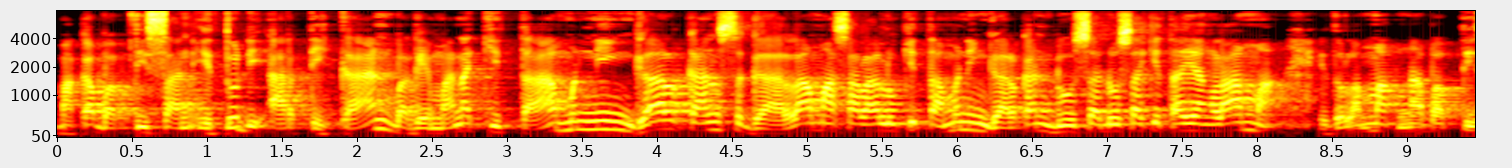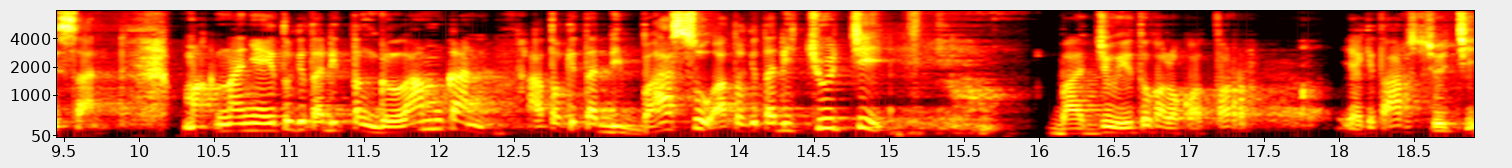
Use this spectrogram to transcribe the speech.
Maka baptisan itu diartikan bagaimana kita meninggalkan segala masa lalu kita, meninggalkan dosa-dosa kita yang lama. Itulah makna baptisan. Maknanya itu kita ditenggelamkan, atau kita dibasuh, atau kita dicuci. Baju itu kalau kotor, ya kita harus cuci.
